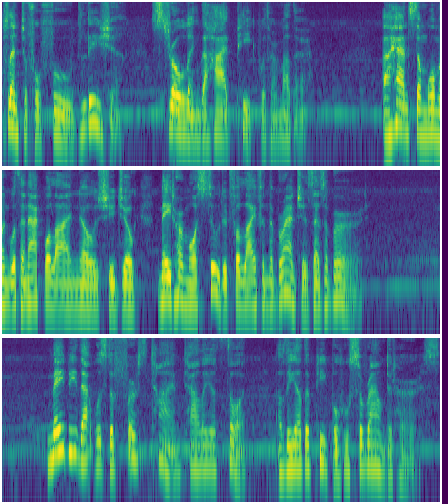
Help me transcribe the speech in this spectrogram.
plentiful food, leisure, strolling the high peak with her mother. A handsome woman with an aquiline nose, she joked, made her more suited for life in the branches as a bird. Maybe that was the first time Talia thought of the other people who surrounded hers,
